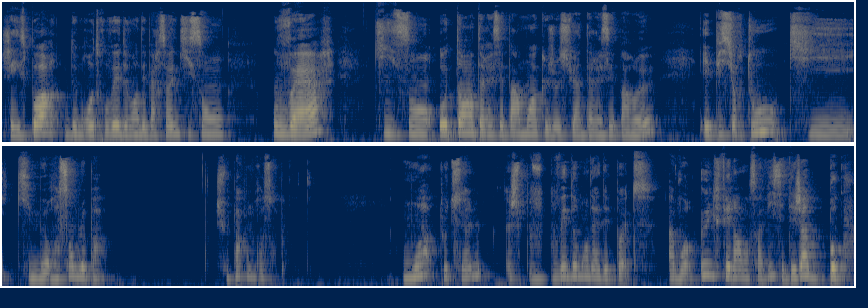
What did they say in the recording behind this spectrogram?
J'ai espoir de me retrouver devant des personnes qui sont ouvertes, qui sont autant intéressées par moi que je suis intéressée par eux, et puis surtout qui qui me ressemblent pas. Je veux pas qu'on me ressemble. Moi, toute seule, vous pouvez demander à des potes, avoir une félin dans sa vie, c'est déjà beaucoup.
